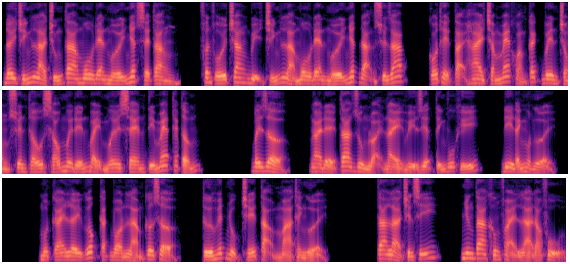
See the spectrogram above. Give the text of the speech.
Đây chính là chúng ta mô đen mới nhất xe tăng phân phối trang bị chính là mô đen mới nhất đạn xuyên giáp, có thể tại hai trăm m khoảng cách bên trong xuyên thấu sáu mươi đến bảy mươi cm thép tấm. Bây giờ, ngài để ta dùng loại này hủy diệt tính vũ khí, đi đánh một người. Một cái lấy gốc carbon làm cơ sở, từ huyết nhục chế tạo mà thành người. Ta là chiến sĩ, nhưng ta không phải là đạo phủ.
